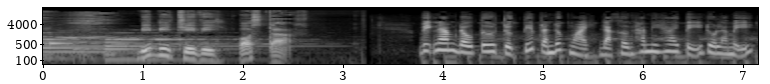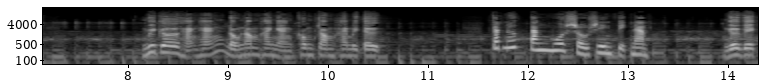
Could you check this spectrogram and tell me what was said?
BBTV Postcard Việt Nam đầu tư trực tiếp ra nước ngoài đạt hơn 22 tỷ đô la Mỹ. Nguy cơ hạn hán đầu năm 2024. Các nước tăng mua sầu riêng Việt Nam. Người Việt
